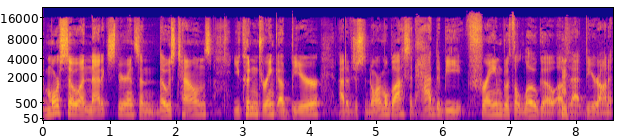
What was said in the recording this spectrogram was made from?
more so in that experience in those towns, you couldn't drink a beer out of just a normal glass. It had to be framed with a logo of hmm. that beer on it.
